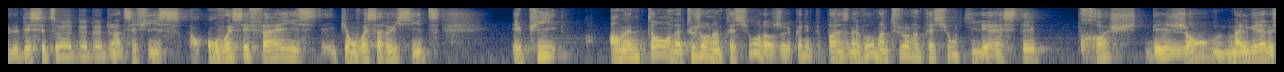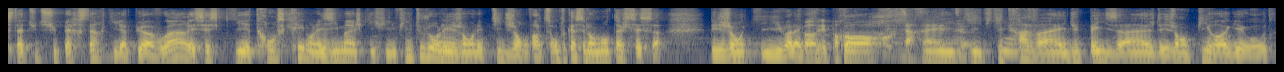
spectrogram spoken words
le décès de l'un de ses fils, on- on voit ses failles, et puis on voit sa réussite. Et puis, en même temps, on a toujours l'impression, alors je ne connais pas Aznavour, mais on a toujours l'impression qu'il est resté proche des gens, malgré le statut de superstar qu'il a pu avoir, et c'est ce qui est transcrit dans les images qu'il filme. Il filme toujours les gens, les petites gens. Enfin, en tout cas, c'est dans le montage, c'est ça. Des gens qui, voilà, Bon, qui les portent, qui, qui- qui travaillent, du paysage, des gens en pirogue et autres.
